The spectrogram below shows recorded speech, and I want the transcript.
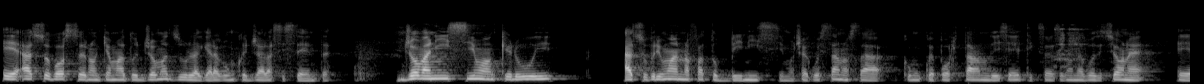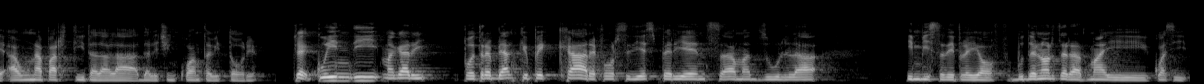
e al suo posto erano chiamato Joe Mazzulla che era comunque già l'assistente. Giovanissimo anche lui, al suo primo anno ha fatto benissimo, cioè quest'anno sta comunque portando i Celtics alla seconda posizione e a una partita dalla- dalle 50 vittorie. Cioè, quindi magari potrebbe anche peccare forse di esperienza Mazzulla in vista dei playoff. Budenholzer ha ormai quasi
